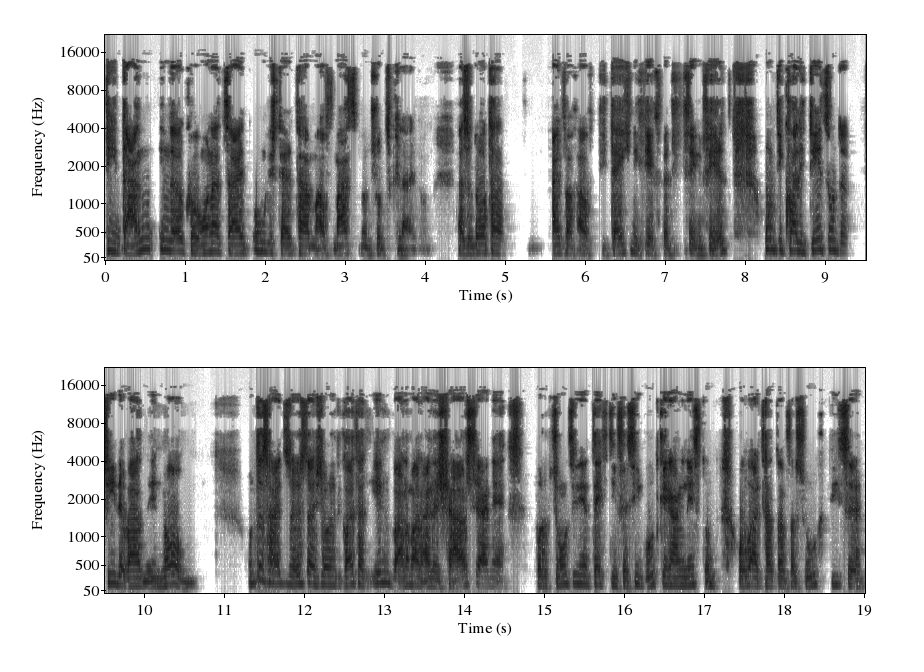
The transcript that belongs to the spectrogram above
die dann in der Corona-Zeit umgestellt haben auf Masken und Schutzkleidung. Also dort hat einfach auch die Technik, die Expertise gefehlt und die Qualitätsunterschiede waren enorm. Und das heißt, das österreichische Rote hat irgendwann einmal eine Charge, eine Produktionslinie entdeckt, die für sie gut gegangen ist und Oberwald hat dann versucht, diese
